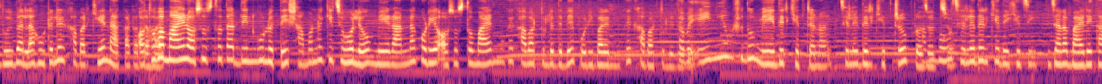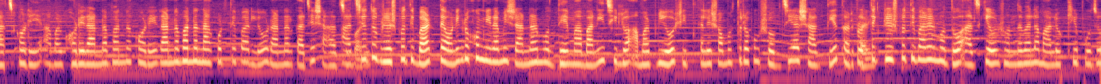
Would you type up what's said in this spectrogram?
দুই বেলা হোটেলের খাবার খেয়ে না কাটাতে অথবা মায়ের অসুস্থতার দিনগুলোতে সামান্য কিছু হলেও মেয়ে রান্না করে অসুস্থ মায়ের মুখে খাবার তুলে দেবে পরিবারের মুখে খাবার তুলে দেবে। তবে এই নিয়ম শুধু মেয়েদের ক্ষেত্রে নয় ছেলেদের ক্ষেত্রেও প্রযোজ্য। ছেলেদেরকে দেখেছি যারা বাইরে কাজ করে আবার ঘরে রান্না বান্না করে। রান্না বান্না না করতে পারলেও রান্নার কাজে সাহায্য আজ যেহেতু বৃহস্পতিবার তাই অনেক রকম নিরামিষ রান্নার মধ্যে মা বানিয়েছিল আমার প্রিয় শীতকালে সমস্ত রকম সবজি আর শাক দিয়ে তরকারি। প্রত্যেক বৃহস্পতিবারের মতো আজকেও সন্ধ্যাবেলা মা লক্ষ্মীর পুজো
